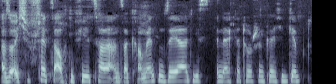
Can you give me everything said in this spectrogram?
also ich schätze auch die Vielzahl an Sakramenten sehr, die es in der katholischen Kirche gibt.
